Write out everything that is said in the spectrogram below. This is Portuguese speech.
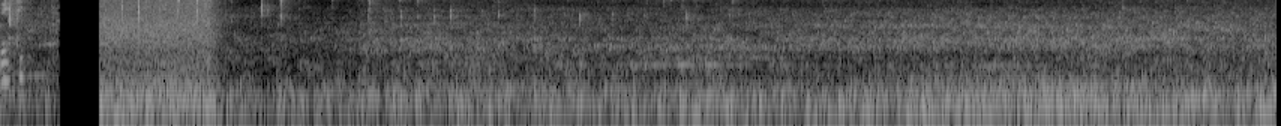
Daisy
